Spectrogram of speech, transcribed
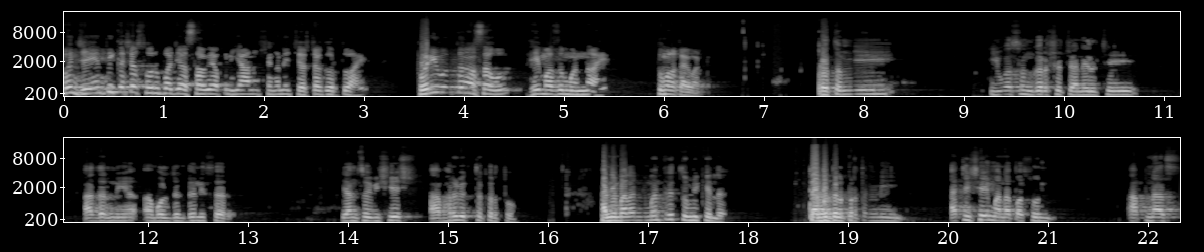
पण जयंती कशा स्वरूपाची असावी आपण या अनुषंगाने चर्चा करतो आहे. परिवर्तन असावं हे माझं म्हणणं आहे. तुम्हाला काय वाटतं? प्रथम मी युवा संघर्ष चॅनेलचे आदरणीय अमोल जगदनी सर यांचं विशेष आभार व्यक्त करतो. आणि मला निमंत्रित तुम्ही केलं. त्याबद्दल प्रथम मी अतिशय मनापासून आपणास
